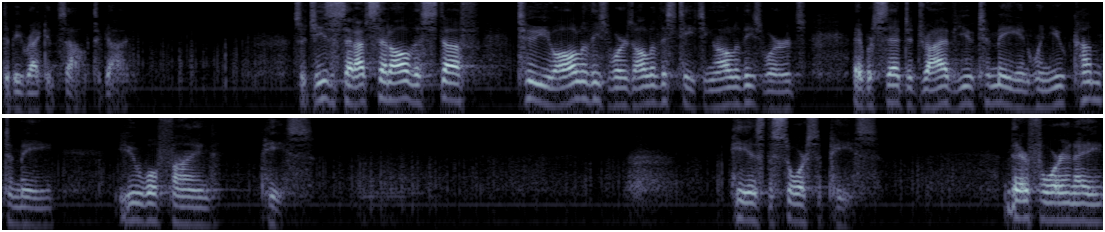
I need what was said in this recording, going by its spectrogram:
to be reconciled to God. So Jesus said, I've said all this stuff to you, all of these words, all of this teaching, all of these words. They were said to drive you to me, and when you come to me, you will find peace. He is the source of peace. Therefore, in a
